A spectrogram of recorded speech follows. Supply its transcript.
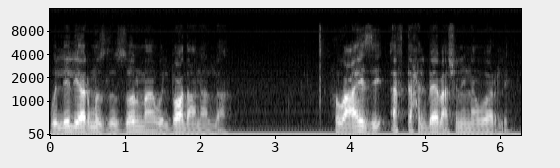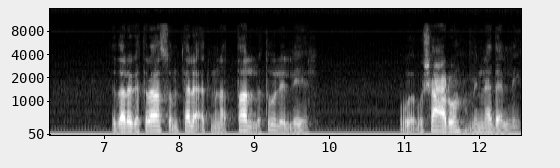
والليل يرمز للظلمة والبعد عن الله. هو عايز افتح الباب عشان ينور لي. لدرجة راسه امتلأت من الطل طول الليل وشعره من ندى الليل.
